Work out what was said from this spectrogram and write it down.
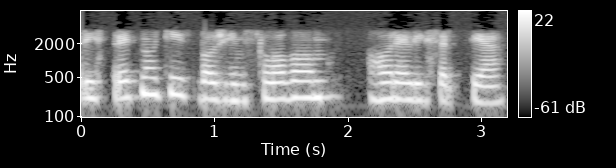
pri stretnutí s Božím slovom horeli srdcia.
